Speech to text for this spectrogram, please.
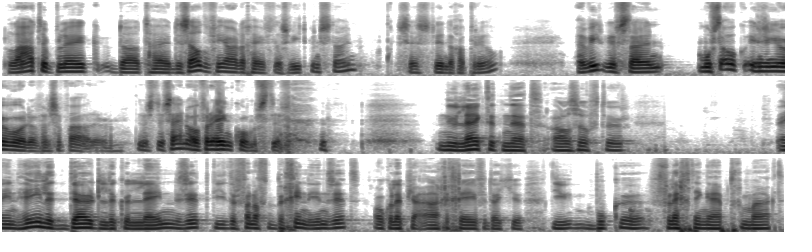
later bleek dat hij dezelfde verjaardag heeft als Wittgenstein, 26 april. En Wittgenstein moest ook ingenieur worden van zijn vader. Dus er zijn overeenkomsten. Nu lijkt het net alsof er een hele duidelijke lijn zit, die er vanaf het begin in zit. Ook al heb je aangegeven dat je die boekenvlechtingen hebt gemaakt.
